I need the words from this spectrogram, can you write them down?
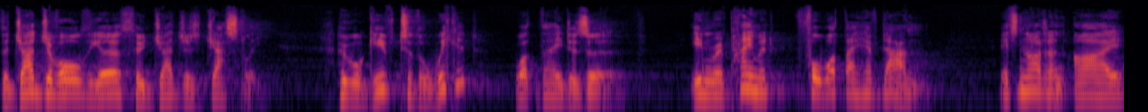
the judge of all the earth who judges justly who will give to the wicked what they deserve in repayment for what they have done. It's not an eye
